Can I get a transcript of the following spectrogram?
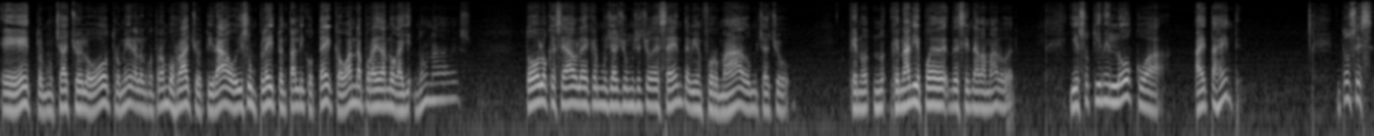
eh, esto, el muchacho es lo otro, mira, lo encontraron borracho, tirado, hizo un pleito en tal discoteca o anda por ahí dando galletas. No, nada de eso. Todo lo que se habla es que el muchacho es un muchacho decente, bien formado, un muchacho que, no, que nadie puede decir nada malo de él. Y eso tiene loco a, a esta gente. Entonces,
